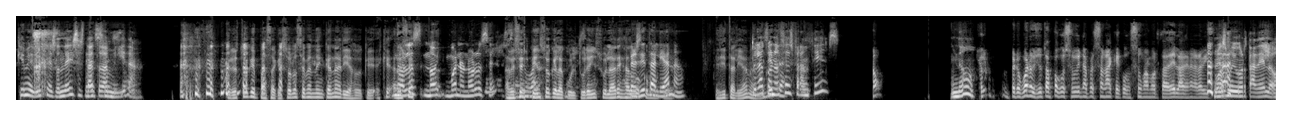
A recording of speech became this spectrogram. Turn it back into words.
¿Qué me dices? ¿Dónde estado toda mi vida? ¿Pero esto qué pasa? ¿Que solo se vende en Canarias? ¿o que, es que no, no, bueno, no lo sé. A veces pienso que la cultura insular es algo Pero es italiana. es italiana. ¿Tú la conoces, Francis? No. pero bueno, yo tampoco soy una persona que consuma mortadela de manera habitual. No es muy mortadelo.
